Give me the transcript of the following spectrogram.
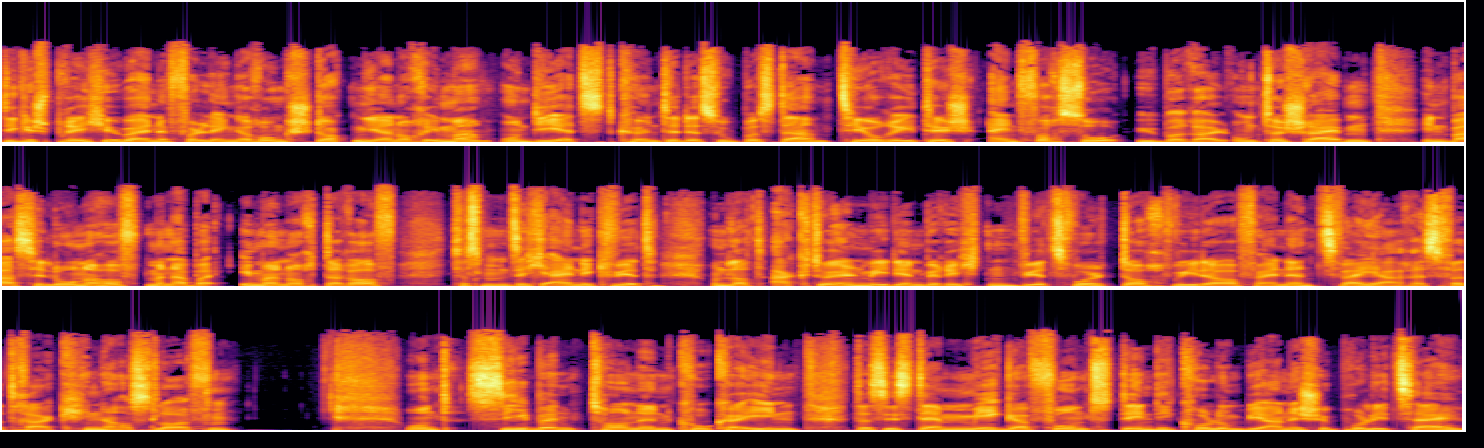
Die Gespräche über eine Verlängerung stocken ja noch immer und jetzt könnte der Superstar theoretisch einfach so überall unterschreiben. In Barcelona hofft man aber immer noch darauf, dass man sich einig wird. Und laut aktuellen Medienberichten wird es wohl doch auch wieder auf einen Zweijahresvertrag hinauslaufen. Und sieben Tonnen Kokain. Das ist der Megafund, den die kolumbianische Polizei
